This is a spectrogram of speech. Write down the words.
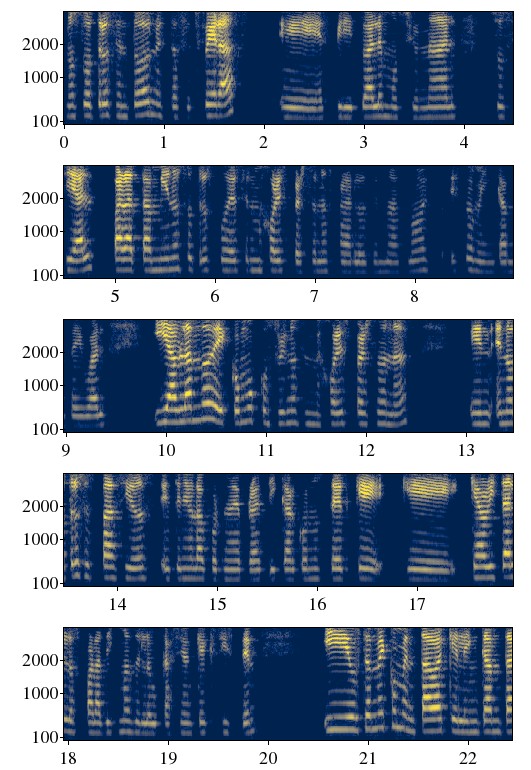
nosotros en todas nuestras esferas, eh, espiritual, emocional, social, para también nosotros poder ser mejores personas para los demás, ¿no? Esto, esto me encanta igual. Y hablando de cómo construirnos en mejores personas, en, otros espacios he tenido la oportunidad de practicar con usted que, que, que ahorita los paradigmas de la educación que existen, y usted me comentaba que le encanta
